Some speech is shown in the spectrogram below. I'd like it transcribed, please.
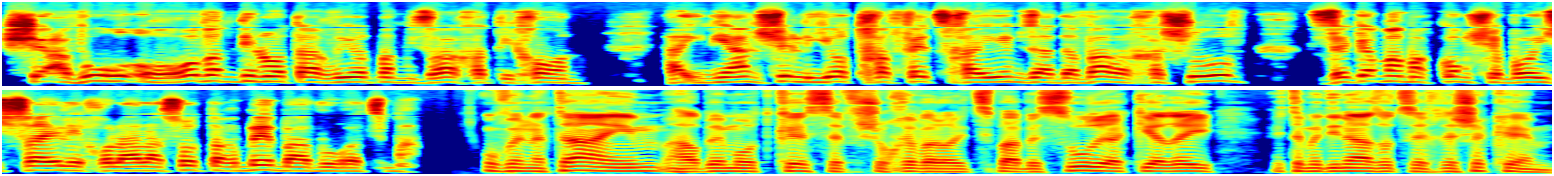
שעבור רוב המדינות הערביות במזרח התיכון, העניין של להיות חפץ חיים זה הדבר החשוב, זה גם המקום שבו ישראל יכולה לעשות הרבה בעבור עצמה. ובינתיים, הרבה מאוד כסף שוכב על הרצפה בסוריה, כי הרי את המדינה הזאת צריך לשקם.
